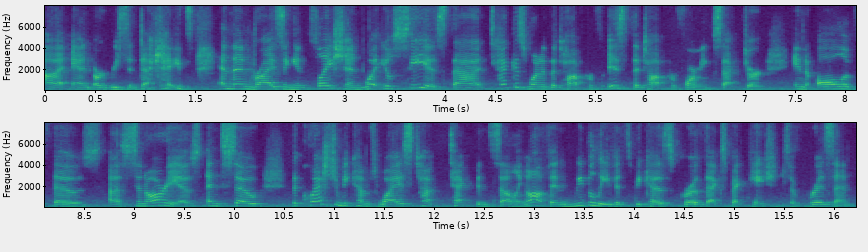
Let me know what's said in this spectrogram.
uh, and or recent decades, and then rising inflation, what you'll see is that tech is one of the top is the top performing sector in all of those uh, scenarios. And so the question becomes, why has tech been selling off? And we believe it's because growth expectations have risen.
